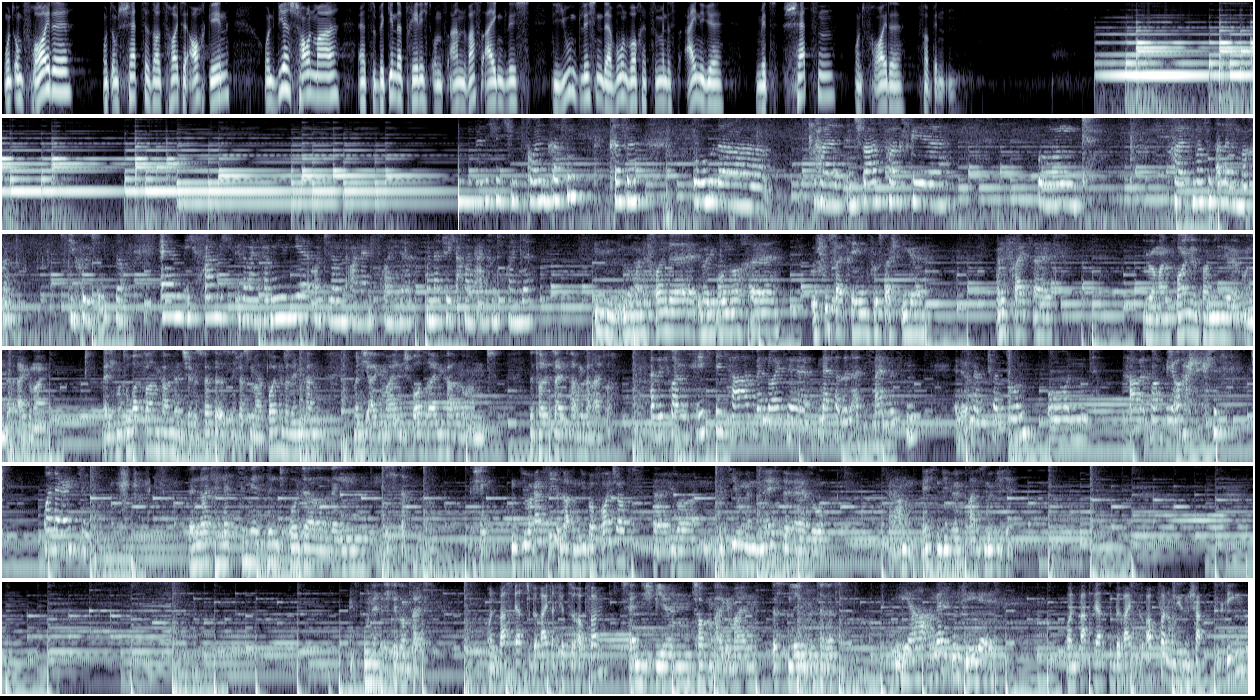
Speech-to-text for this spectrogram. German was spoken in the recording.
Und um Freude und um Schätze soll es heute auch gehen. Und wir schauen mal äh, zu Beginn der Predigt uns an, was eigentlich die Jugendlichen der Wohnwoche zumindest einige mit Schätzen und Freude verbinden. Wenn ich mich mit Freunden treffen, treffe oder halt in Spaßparks gehe und halt was mit anderen machen die cool sind. Ja. Ähm, ich freue mich über meine Familie und über meine Online-Freunde und natürlich auch meine anderen Freunde. Mhm, über meine Freunde, über die Wohnwoche, über Fußballtraining, Fußballspiel, meine Freizeit. Über meine Freunde, Familie und allgemein. Wenn ich Motorrad fahren kann, wenn es schönes Wetter ist und ich was mit meinen Freunden unternehmen kann, wenn ich allgemein Sport treiben kann und eine tolle Zeit haben kann einfach. Also ich freue mich richtig hart, wenn Leute netter sind, als sie sein müssten in irgendeiner Situation. Und Harvard machen wir auch glücklich. One Direction. Wenn Leute nett zu mir sind oder wenn ich Sachen Geschenke. Über ganz viele Sachen, über Freundschaft, äh, über Beziehungen, Nächste, äh, so, keine Ahnung, Nächstenliebe, alles Mögliche. Unendlich Gesundheit. Und was wärst du bereit dafür zu opfern? Das Handy spielen, zocken allgemein, das Leben im Internet. Ja, am besten viel Geld. Und was wärst du bereit zu opfern, um diesen Schatz zu kriegen?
